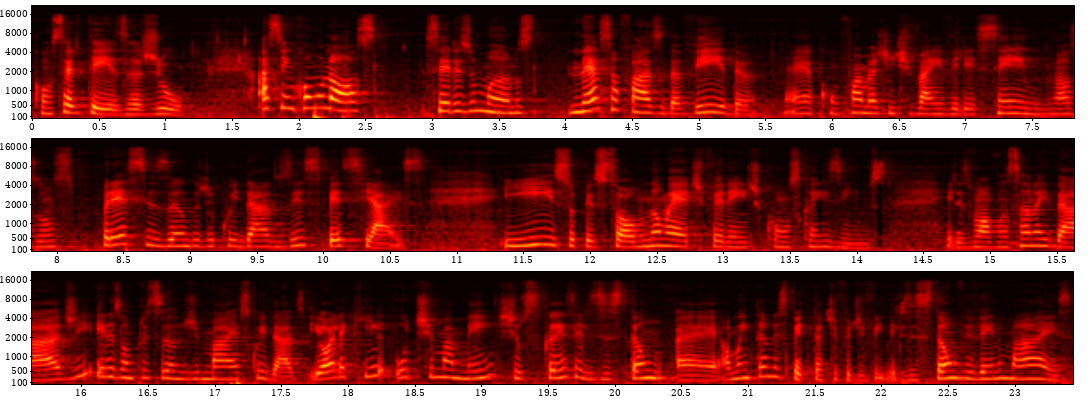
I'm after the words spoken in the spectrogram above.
Com certeza, Ju. Assim como nós, seres humanos, nessa fase da vida, né, conforme a gente vai envelhecendo, nós vamos precisando de cuidados especiais. E isso, pessoal, não é diferente com os cãezinhos. Eles vão avançando a idade, eles vão precisando de mais cuidados. E olha que ultimamente os cães eles estão é, aumentando a expectativa de vida, eles estão vivendo mais.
